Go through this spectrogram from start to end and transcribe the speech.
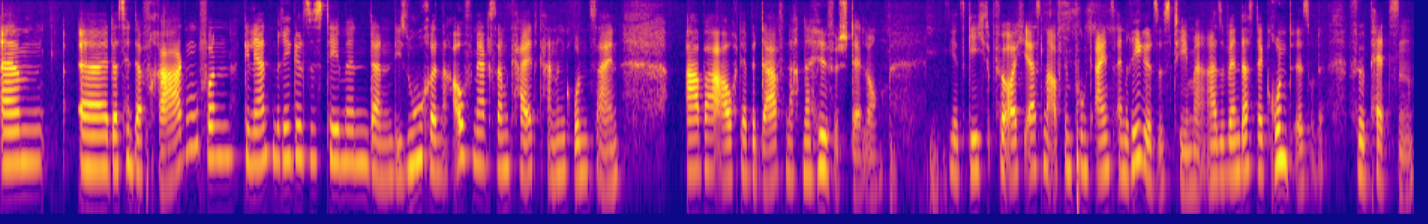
ähm, äh, das Hinterfragen von gelernten Regelsystemen, dann die Suche nach Aufmerksamkeit kann ein Grund sein, aber auch der Bedarf nach einer Hilfestellung. Jetzt gehe ich für euch erstmal auf den Punkt 1 ein Regelsysteme. Also wenn das der Grund ist oder für Petzen,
